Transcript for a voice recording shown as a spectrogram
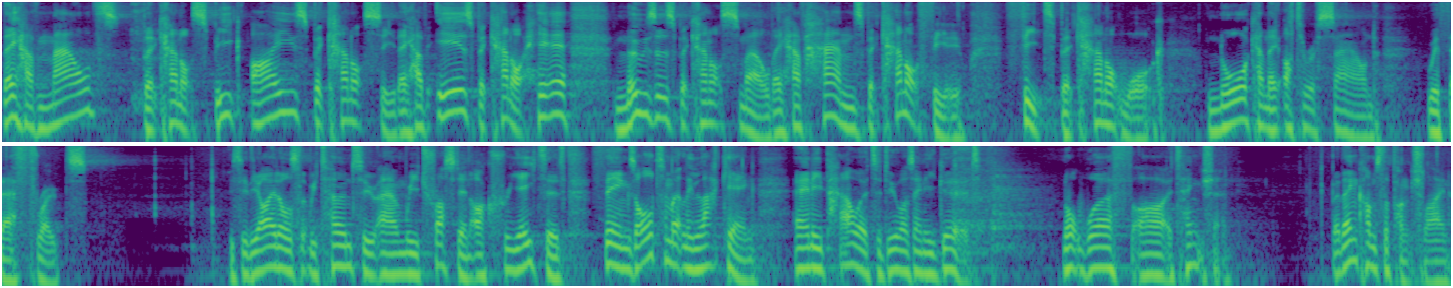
They have mouths but cannot speak, eyes but cannot see. They have ears but cannot hear, noses but cannot smell. They have hands but cannot feel, feet but cannot walk, nor can they utter a sound with their throats. You see, the idols that we turn to and we trust in are created things ultimately lacking any power to do us any good, not worth our attention. But then comes the punchline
